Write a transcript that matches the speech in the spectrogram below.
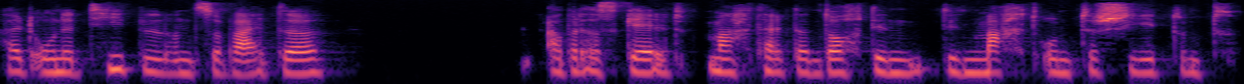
halt ohne Titel und so weiter. Aber das Geld macht halt dann doch den, den Machtunterschied und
